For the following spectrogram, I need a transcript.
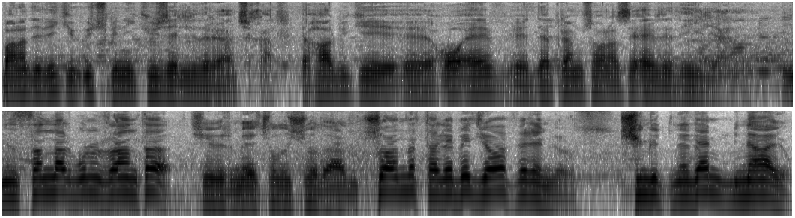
Bana dedi ki 3250 liraya çıkar. E, halbuki e, o ev e, deprem sonrası ev de değil yani. İnsanlar bunu ranta çevirmeye çalışıyorlar. Şu anda talebe cevap veremiyoruz. Çünkü neden bina yok?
